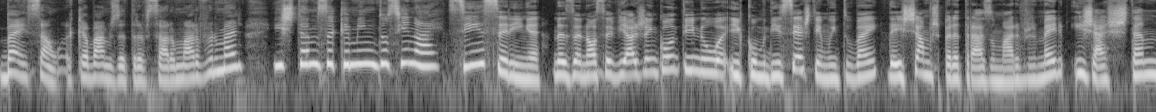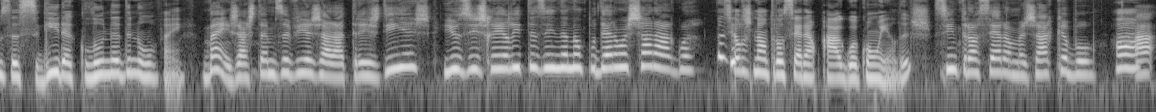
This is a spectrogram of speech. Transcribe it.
Bem, são, acabamos de atravessar o Mar Vermelho e estamos a caminho do Sinai. Sim, Sarinha, mas a nossa viagem continua e, como disseste muito bem, deixamos para trás o Mar Vermelho e já estamos a seguir a coluna de nuvem. Bem, já estamos a viajar há três dias e os israelitas ainda não puderam achar água. Mas eles não trouxeram água com eles? Sim, trouxeram, mas já acabou. Ah.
